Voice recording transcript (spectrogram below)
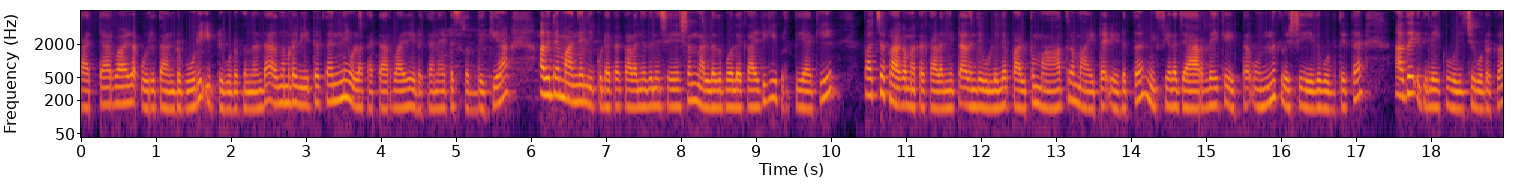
കറ്റാർവാഴ ഒരു തണ്ട് കൂടി ഇട്ട് കൊടുക്കുന്നുണ്ട്. അത് നമ്മുടെ വീട്ടിൽ തന്നെയുള്ള കറ്റാർവാഴ എടുക്കാനായിട്ട് ശ്രദ്ധിക്കുക. അതിന്റെ മഞ്ഞൾ ലിക്വിഡൊക്കെ കളഞ്ഞതിന് ശേഷം നല്ലതുപോലെ കഴുകി വൃത്തിയാക്കി പച്ച ഭാഗമൊക്കെ കളഞ്ഞിട്ട് അതിന്റെ ഉള്ളിലെ പൾപ്പ് മാത്രമായിട്ട് എടുത്ത് മിക്സിയുടെ ജാറിലേക്ക് ഇട്ട് ഒന്ന് കൃഷി ചെയ്ത് കൊടുത്തിട്ട് അത് ഇതിലേക്ക് ഒഴിച്ചു കൊടുക്കുക.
